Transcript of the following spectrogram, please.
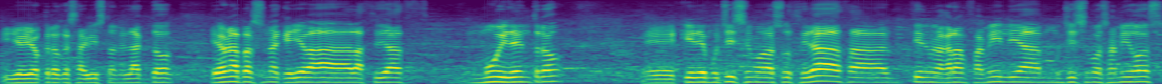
y yo, creo que se ha visto en el acto, era una persona que lleva la ciudad muy dentro, eh, quiere muchísimo a su ciudad, a- tiene una gran familia, muchísimos amigos,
